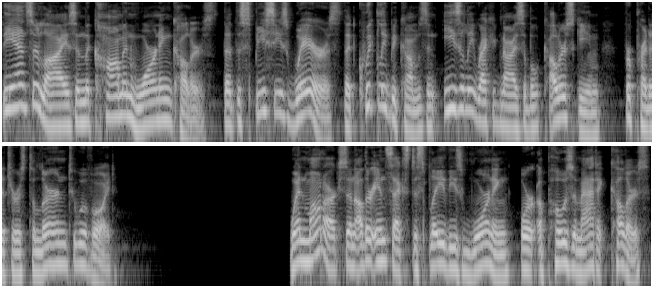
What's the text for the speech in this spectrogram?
The answer lies in the common warning colors that the species wears that quickly becomes an easily recognizable color scheme for predators to learn to avoid. When monarchs and other insects display these warning or aposematic colors,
